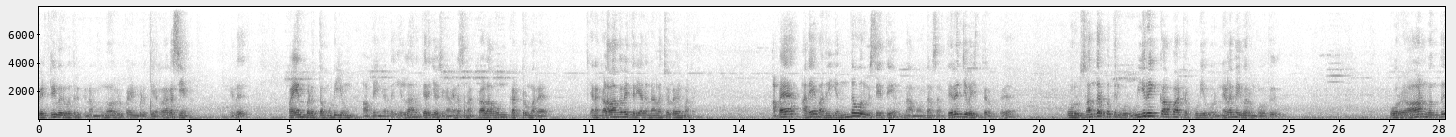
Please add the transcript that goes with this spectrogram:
வெற்றி பெறுவதற்கு நம் முன்னோர்கள் பயன்படுத்திய ரகசியங்கள். இது பயன்படுத்த முடியும் அப்படிங்கிறத எல்லாரும் தெரிஞ்சு வச்சுக்கோங்க. என்ன சொன்னால் களவும் கற்றுமர எனக்கு களவாங்கவே தெரியாதுன்னு நான்லாம் சொல்லவே மாட்டேன். அப்போ அதே மாதிரி எந்த ஒரு விஷயத்தையும் நாம் வந்து தெரிஞ்சு வைத்திருந்து ஒரு சந்தர்ப்பத்தில் ஒரு உயிரை காப்பாற்றக்கூடிய ஒரு நிலைமை வரும்போது ஒரு ஆண் வந்து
